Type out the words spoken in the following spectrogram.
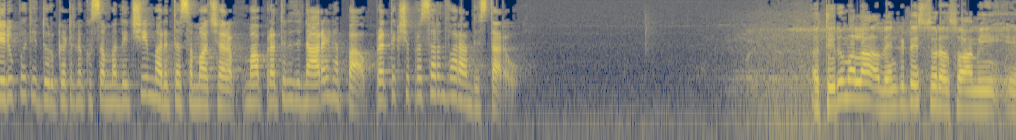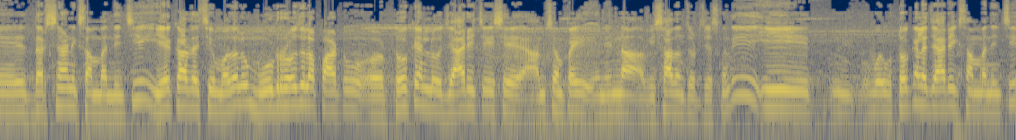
తిరుపతి దుర్ఘటనకు సంబంధించి మరింత సమాచారం మా ప్రతినిధి నారాయణప్ప ప్రత్యక్ష ప్రసారం ద్వారా అందిస్తారు. తిరుమల వెంకటేశ్వర స్వామి దర్శనానికి సంబంధించి ఏకాదశి మొదలు మూడు రోజుల పాటు టోకెన్లు జారీ చేసే అంశంపై నిన్న విషాదం చోటు చేసుకుంది. ఈ టోకెన్ల జారీకి సంబంధించి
